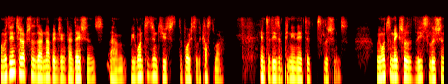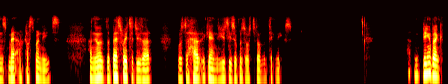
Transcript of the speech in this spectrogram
And with the introduction of our NAB Engineering Foundations, um, we wanted to introduce the voice of the customer into these opinionated solutions. We wanted to make sure that these solutions met our customer needs. And the best way to do that was to have, again, use these open source development techniques. Being a bank,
